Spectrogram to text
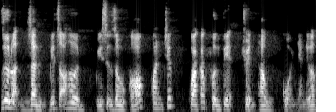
dư luận dần biết rõ hơn vì sự giàu có quan chức qua các phương tiện truyền thông của nhà nước.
